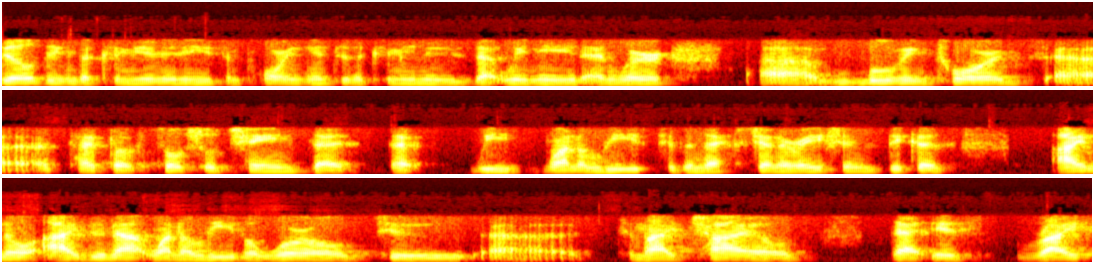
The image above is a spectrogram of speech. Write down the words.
building the communities and pouring into the communities that we need, and we're uh, moving towards uh, a type of social change that, that we want to leave to the next generations because I know I do not want to leave a world to uh, to my child that is rife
